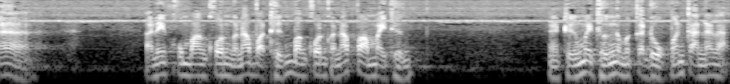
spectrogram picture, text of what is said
อ่าอันนี้คงบางคนก็นับว่าถึง บางคนก็นับว่าไม่ถึง ถึงไม่ถึงมันกระดูกเหมือนกันนั่นแหละ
